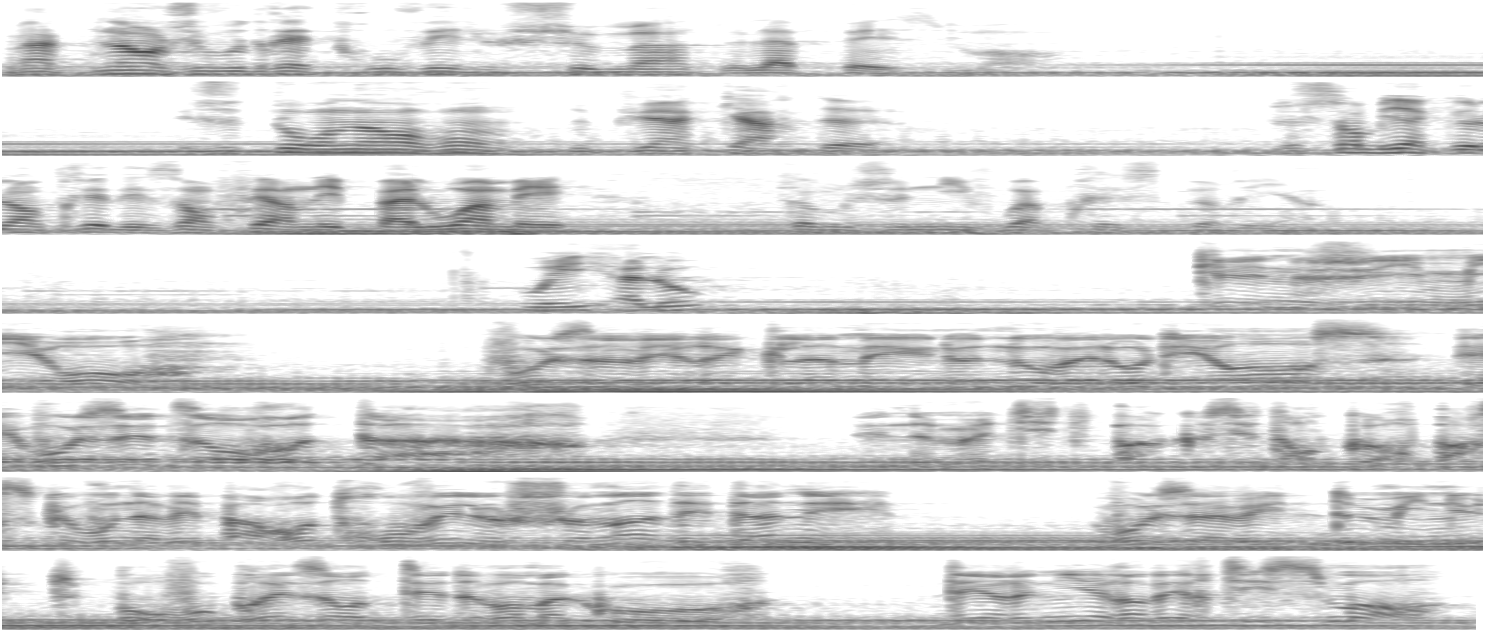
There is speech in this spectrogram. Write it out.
Maintenant, je voudrais trouver le chemin de l'apaisement. Je tourne en rond depuis un quart d'heure. Je sens bien que l'entrée des enfers n'est pas loin, mais comme je n'y vois presque rien. Oui, allô? Kenji Miro, vous avez réclamé une nouvelle audience et vous êtes en retard. Et ne me dites pas que c'est encore parce que vous n'avez pas retrouvé le chemin des damnés. Vous avez deux minutes pour vous présenter devant ma cour. Dernier avertissement.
